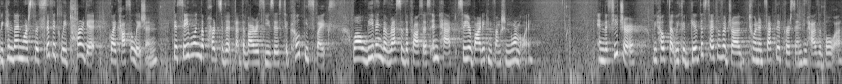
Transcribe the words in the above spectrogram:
We can then more specifically target glycosylation, disabling the parts of it that the virus uses to coat these spikes, while leaving the rest of the process intact so your body can function normally. In the future, we hope that we could give this type of a drug to an infected person who has Ebola.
